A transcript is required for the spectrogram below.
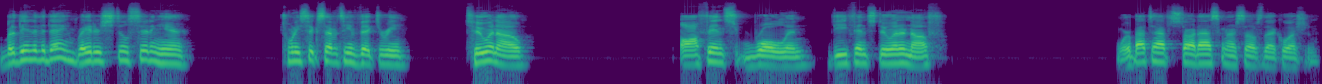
But at the end of the day, Raiders still sitting here. 26 17 victory, 2 0. Offense rolling, defense doing enough. We're about to have to start asking ourselves that question.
